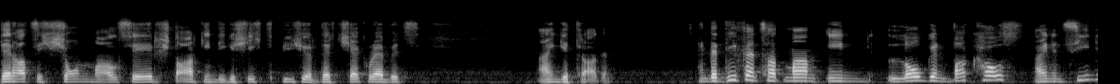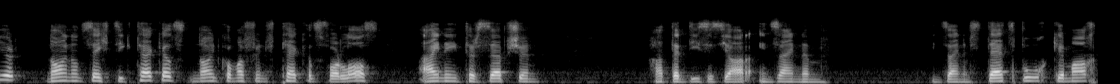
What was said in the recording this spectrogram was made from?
der hat sich schon mal sehr stark in die Geschichtsbücher der Jack Rabbits eingetragen. In der Defense hat man in Logan Buckhaus einen Senior, 69 Tackles, 9,5 Tackles for Loss, eine Interception hat er dieses Jahr in seinem, in seinem Statsbuch gemacht.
